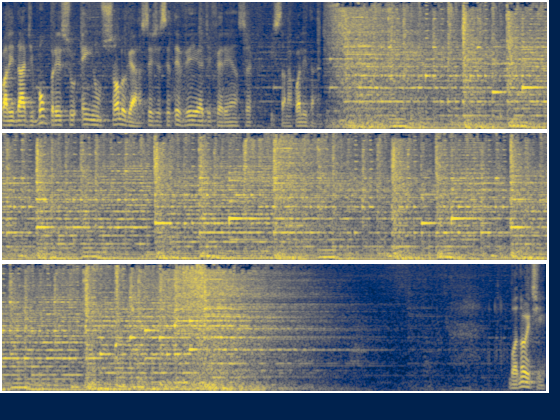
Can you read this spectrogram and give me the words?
qualidade e bom preço em um só lugar. Seja CTV, a diferença está na qualidade. Boa noite.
